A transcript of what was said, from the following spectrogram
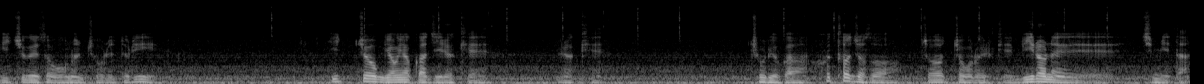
이쪽에서 오는 조류들이 이쪽 영역까지 이렇게 이렇게 조류가 흩어져서 저쪽으로 이렇게 밀어내집니다.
